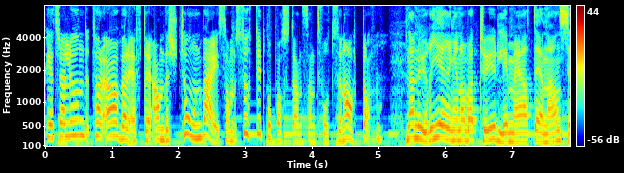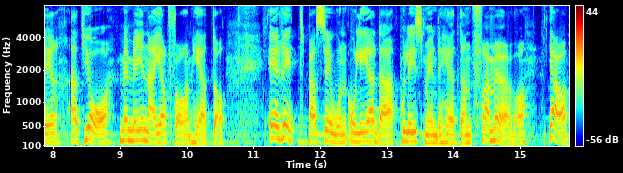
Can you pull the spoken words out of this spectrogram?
Petra Lund tar över efter Anders Thornberg som suttit på posten sedan 2018. När nu regeringen har varit tydlig med att den anser att jag med mina erfarenheter är rätt person att leda Polismyndigheten framöver. Ja,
